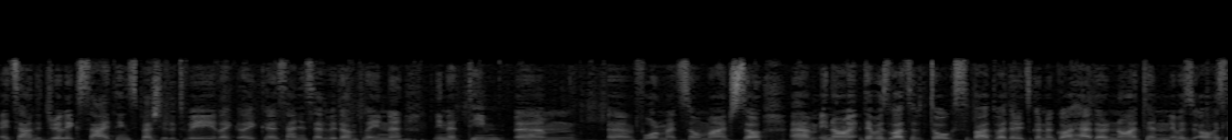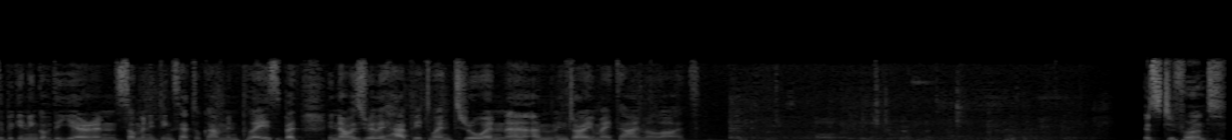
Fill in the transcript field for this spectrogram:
it sounded really exciting, especially that we, like like uh, Sania said, we don't play in a in a team. Um, uh, format so much so um, you know there was lots of talks about whether it's going to go ahead or not and it was obviously beginning of the year and so many things had to come in place but you know I was really happy it went through and uh, I'm enjoying my time a lot It's different,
